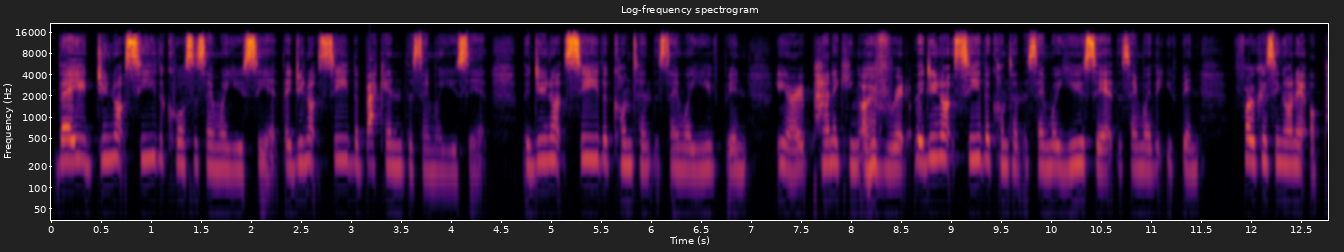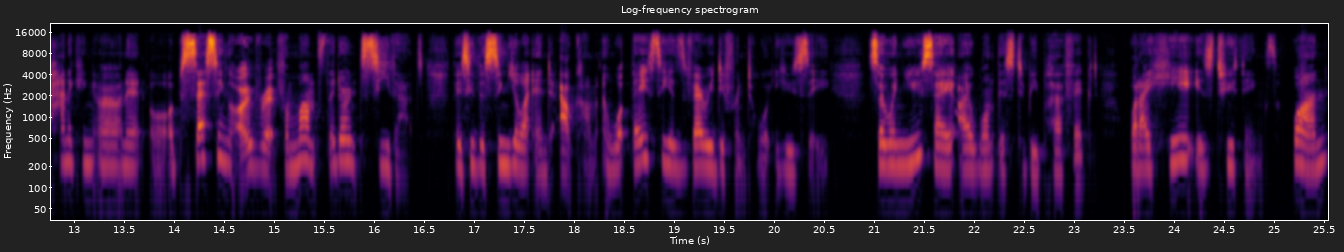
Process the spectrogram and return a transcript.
They do not see the course the same way you see it. They do not see the back end the same way you see it. They do not see the content the same way you've been, you know, panicking over it. They do not see the content the same way you see it, the same way that you've been focusing on it or panicking on it or obsessing over it for months. They don't see that. They see the singular end outcome. And what they see is very different to what you see. So when you say, I want this to be perfect, what I hear is two things. One,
